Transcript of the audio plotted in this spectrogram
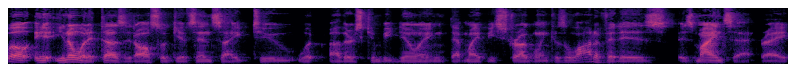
Well, it, you know what it does? It also gives insight to what others can be doing that might be struggling because a lot of it is is mindset, right?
